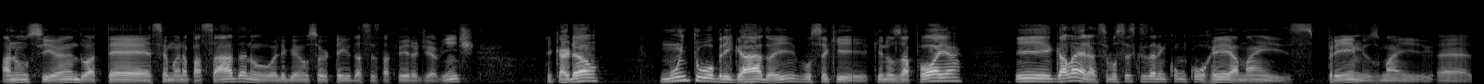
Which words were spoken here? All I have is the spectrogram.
anunciando até semana passada. No, ele ganhou o sorteio da sexta-feira, dia 20. Ricardão, muito obrigado aí, você que, que nos apoia. E galera, se vocês quiserem concorrer a mais prêmios, mais é,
